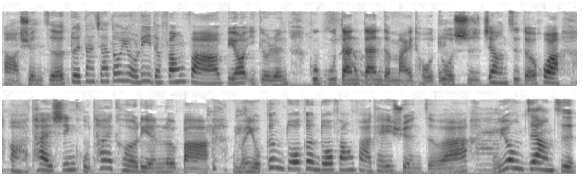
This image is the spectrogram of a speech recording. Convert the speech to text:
啊？选择对大家都有利的方法，不要一个人孤孤单单的埋头做事。这样子的话啊，太辛苦，太可怜了吧？我们有更多更多方法可以选择啊，不用这样子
